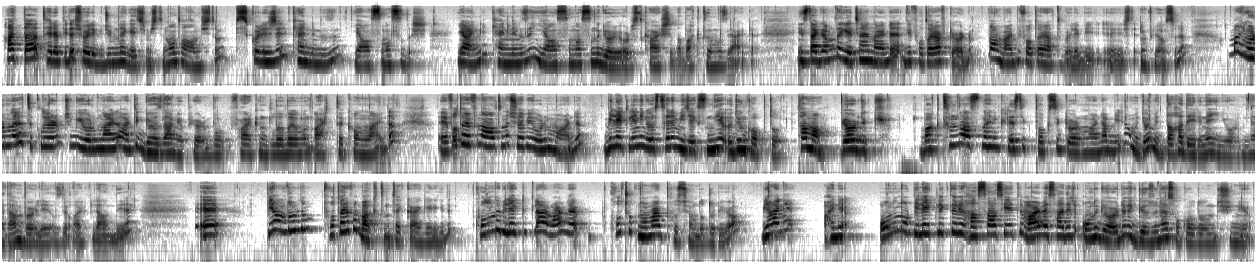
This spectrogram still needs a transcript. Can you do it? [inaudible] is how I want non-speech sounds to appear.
Hatta terapide şöyle bir cümle geçmişti, not almıştım. Psikoloji kendimizin yansımasıdır. Yani kendimizin yansımasını görüyoruz karşıda baktığımız yerde. Instagram'da geçenlerde bir fotoğraf gördüm. Normal bir fotoğraftı böyle bir e, işte influencer'ın. Ben yorumlara tıklıyorum çünkü yorumlarda artık gözlem yapıyorum bu farkındalığımın arttığı konularda. E, fotoğrafın altında şöyle bir yorum vardı. Bilekliğini gösteremeyeceksin diye ödün koptu. Tamam gördük. Baktığımda aslında hani klasik toksik yorumlardan biri ama diyorum ya daha derine iniyorum. Neden böyle yazıyorlar falan diye. E, bir an durdum fotoğrafa baktım tekrar geri gidip. Kolunda bileklikler var ve kol çok normal bir pozisyonda duruyor. Yani hani onun o bileklikte bir hassasiyeti var ve sadece onu gördü ve gözüne sokulduğunu düşünüyor.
